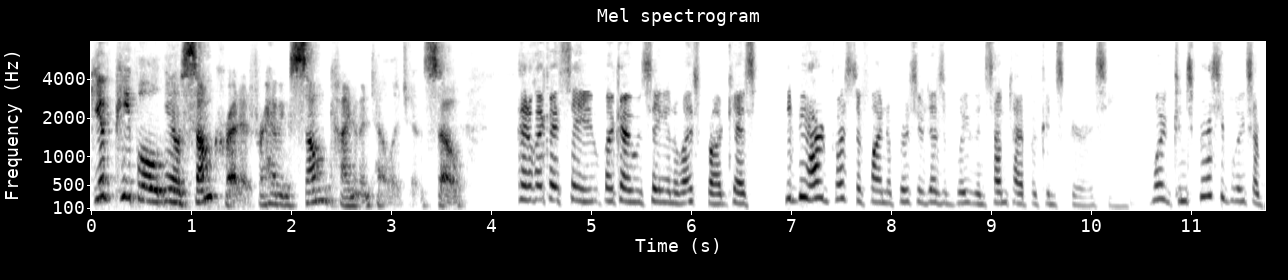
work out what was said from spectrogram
give people you know some credit for having some kind of intelligence so. And like i say like i was saying in the last broadcast you'd be hard pressed to find a person who doesn't believe in some type of conspiracy. Well conspiracy beliefs are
